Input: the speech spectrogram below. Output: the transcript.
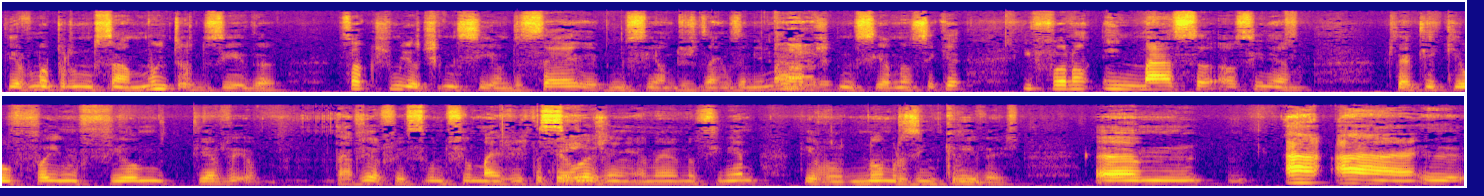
teve uma promoção muito reduzida. Só que os miúdos conheciam de série, conheciam dos desenhos animados, claro. conheciam não sei o quê, e foram em massa ao cinema. Portanto, aquilo foi um filme, teve, está a ver, foi o segundo filme mais visto até Sim. hoje em, no cinema, teve números incríveis. Hum, há, há, eh,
